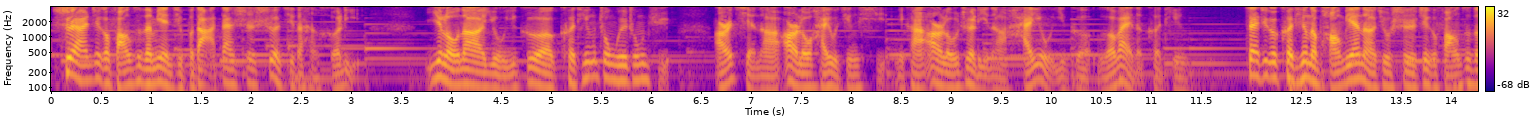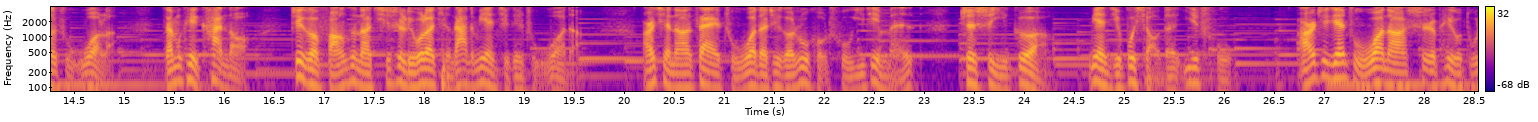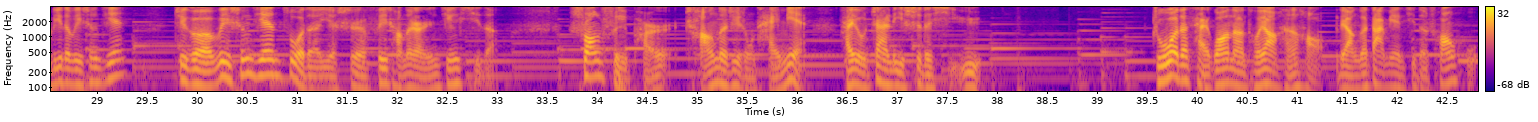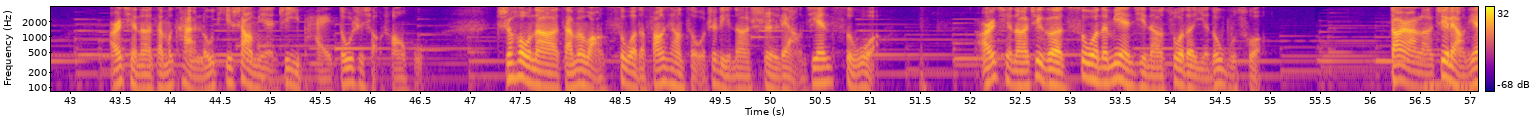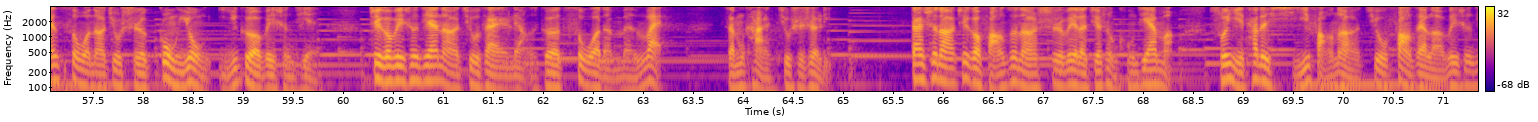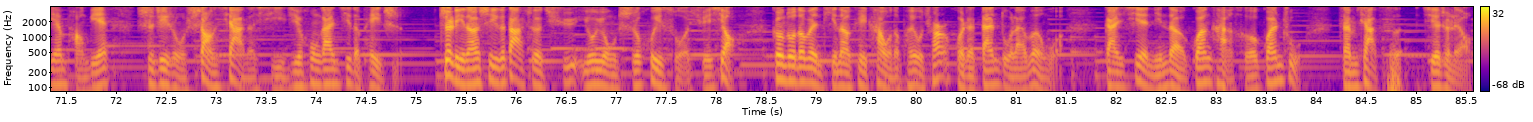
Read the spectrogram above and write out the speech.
虽然这个房子的面积不大，但是设计的很合理。一楼呢有一个客厅，中规中矩。而且呢，二楼还有惊喜。你看，二楼这里呢还有一个额外的客厅，在这个客厅的旁边呢，就是这个房子的主卧了。咱们可以看到，这个房子呢其实留了挺大的面积给主卧的。而且呢，在主卧的这个入口处一进门，这是一个面积不小的衣橱。而这间主卧呢是配有独立的卫生间，这个卫生间做的也是非常的让人惊喜的，双水盆长的这种台面。还有站立式的洗浴，主卧的采光呢同样很好，两个大面积的窗户，而且呢，咱们看楼梯上面这一排都是小窗户。之后呢，咱们往次卧的方向走，这里呢是两间次卧，而且呢，这个次卧的面积呢做的也都不错。当然了，这两间次卧呢就是共用一个卫生间，这个卫生间呢就在两个次卧的门外，咱们看就是这里。但是呢，这个房子呢是为了节省空间嘛，所以它的洗衣房呢就放在了卫生间旁边，是这种上下的洗衣机、烘干机的配置。这里呢是一个大社区，有泳池、会所、学校。更多的问题呢可以看我的朋友圈或者单独来问我。感谢您的观看和关注，咱们下次接着聊。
